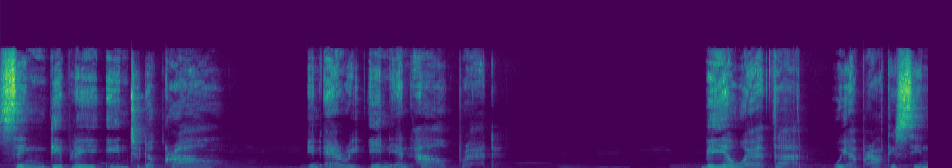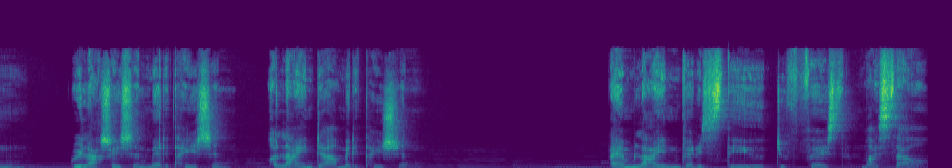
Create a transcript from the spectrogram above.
Sink deeply into the ground in every in and out breath. Be aware that we are practicing relaxation meditation a lying down meditation. I am lying very still to face myself,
